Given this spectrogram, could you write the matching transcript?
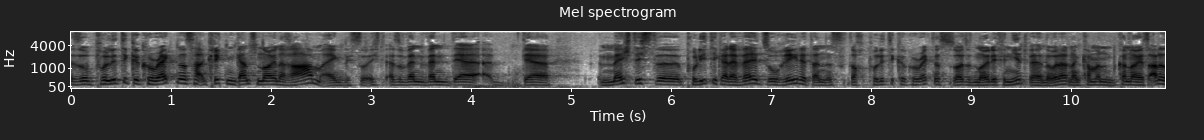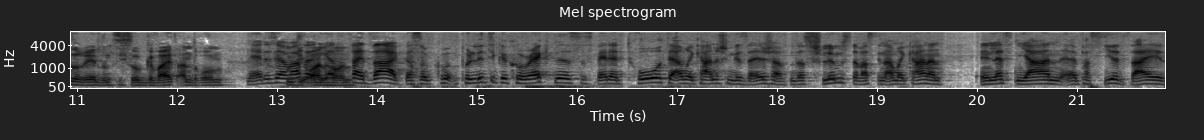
So Political Correctness kriegt einen ganz neuen Rahmen eigentlich so. Ich, also wenn, wenn der, der mächtigste Politiker der Welt so redet, dann ist doch Political Correctness sollte neu definiert werden, oder? Dann kann man können doch jetzt alle so reden und sich so Gewaltandrohungen. Ja, das ist ja, um was er die ganze hauen. Zeit sagt, dass so Political Correctness, das wäre der Tod der amerikanischen Gesellschaft und das Schlimmste, was den Amerikanern in den letzten Jahren äh, passiert sei,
